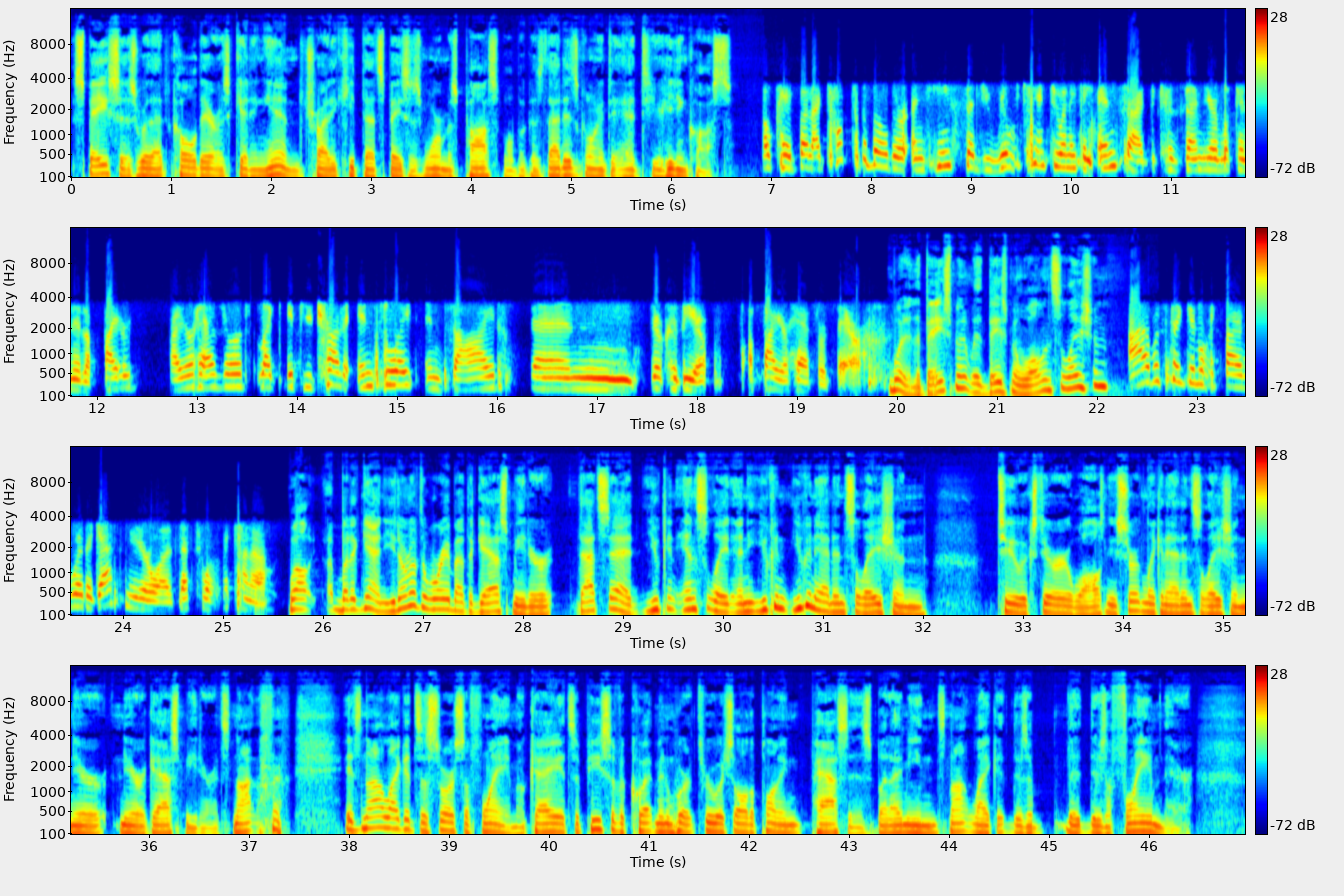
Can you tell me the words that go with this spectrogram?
spaces where that cold air is getting in to try to keep that space as warm as possible because that is going to add to your heating costs. Okay, but I talked to the builder and he said you really can't do anything inside because then you're looking at a fire fire hazard. Like if you try to insulate inside, then there could be a, a fire hazard there. What, in the basement with basement wall insulation? I was thinking like by where the gas meter was. That's where I kind of Well, but again, you don't have to worry about the gas meter. That said, you can insulate any you can you can add insulation to exterior walls, and you certainly can add insulation near near a gas meter. It's not it's not like it's a source of flame. Okay, it's a piece of equipment where through which all the plumbing passes. But I mean, it's not like it, there's a there's a flame there.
